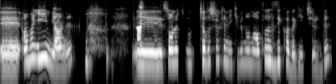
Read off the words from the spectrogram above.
Ee, ama iyiyim yani. ee, sonra çalışırken 2016'da Zika'da geçirdim.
